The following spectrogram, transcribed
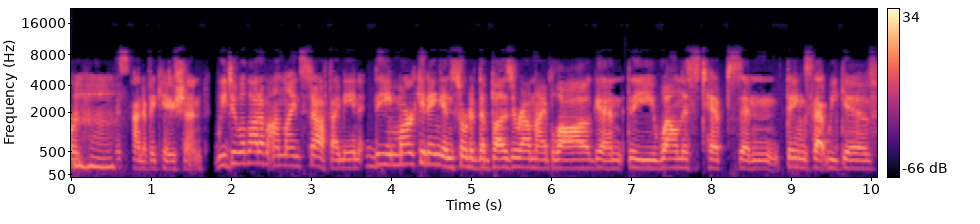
for mm-hmm. this kind of vacation. We do a lot of online stuff. I mean, the marketing and sort of the buzz around my blog and the wellness tips and things that we give.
